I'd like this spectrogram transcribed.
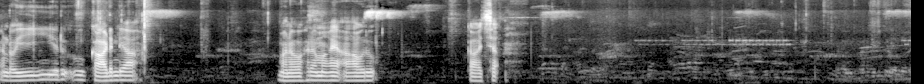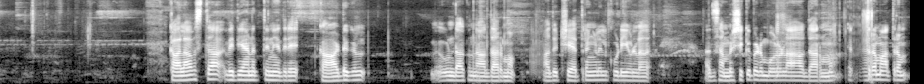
കണ്ടോ ഈ ഒരു കാടിന്റെ ആ മനോഹരമായ ആ ഒരു കാഴ്ച. കാലാവസ്ഥ വ്യതിയാനത്തിനെതിരെ കാടുകൾ ഉണ്ടാക്കുന്ന ആ ധർമ്മം അത് ക്ഷേത്രങ്ങളിൽ കൂടിയുള്ള അത് സംരക്ഷിക്കപ്പെടുമ്പോഴുള്ള ആ ധർമ്മം എത്രമാത്രം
